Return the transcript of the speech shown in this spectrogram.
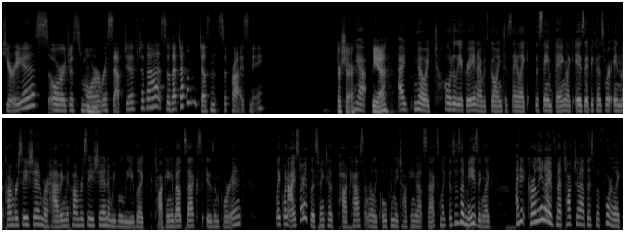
curious or just more mm-hmm. receptive to that. So that definitely doesn't surprise me. For sure. Yeah. Yeah. I no, I totally agree. And I was going to say like the same thing. Like, is it because we're in the conversation, we're having the conversation, and we believe like talking about sex is important? Like when I started listening to podcasts that were like openly talking about sex, I'm like, this is amazing. Like I did Carly and I have met talked about this before. Like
